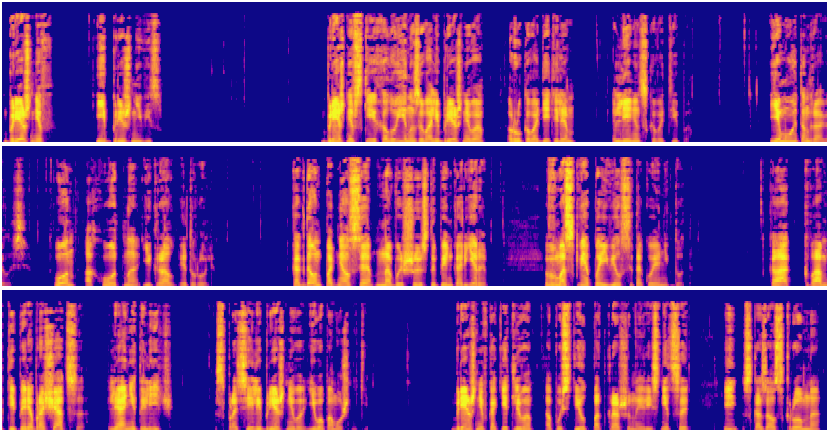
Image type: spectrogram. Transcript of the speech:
Брежнев и брежневизм. Брежневские халуи называли Брежнева руководителем ленинского типа. Ему это нравилось. Он охотно играл эту роль. Когда он поднялся на высшую ступень карьеры, в Москве появился такой анекдот. «Как к вам теперь обращаться, Леонид Ильич?» — спросили Брежнева его помощники. Брежнев кокетливо опустил подкрашенные ресницы и сказал скромно,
